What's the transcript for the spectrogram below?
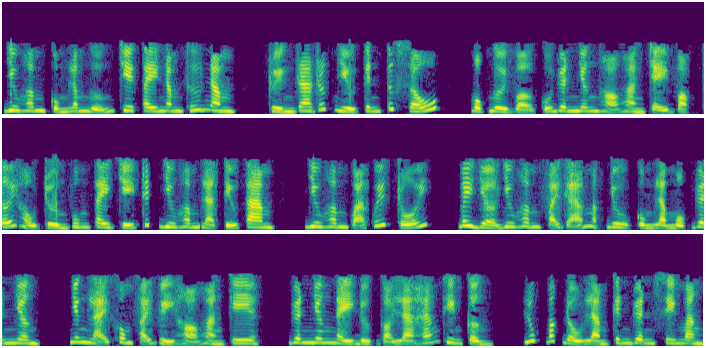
Diêu Hâm cùng Lâm Ngưỡng chia tay năm thứ năm, truyền ra rất nhiều tin tức xấu, một người vợ của doanh nhân họ Hoàng chạy vọt tới hậu trường vung tay chỉ trích Diêu Hâm là tiểu tam, Diêu Hâm quả quyết trối, bây giờ Diêu Hâm phải gả mặc dù cùng là một doanh nhân, nhưng lại không phải vị họ Hoàng kia, doanh nhân này được gọi là Hán Thiên Cần lúc bắt đầu làm kinh doanh xi măng,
